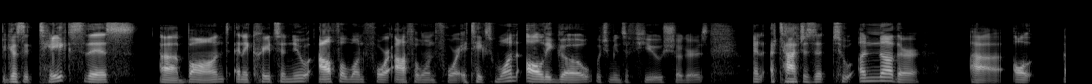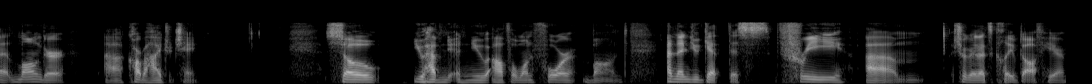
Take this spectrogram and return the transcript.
Because it takes this uh, bond and it creates a new alpha 1 4 alpha 1 4. It takes one oligo, which means a few sugars, and attaches it to another uh, all, uh, longer uh, carbohydrate chain. So you have a new alpha 1 4 bond, and then you get this free um, sugar that's claved off here.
